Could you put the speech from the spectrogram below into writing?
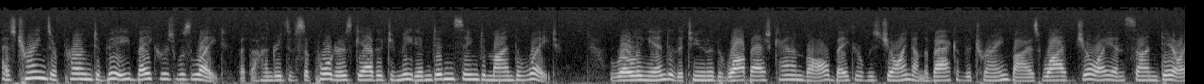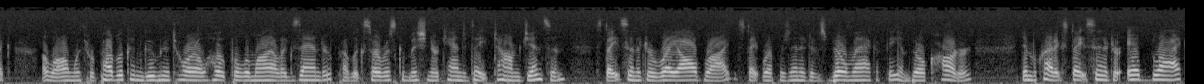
As trains are prone to be, Baker's was late, but the hundreds of supporters gathered to meet him didn't seem to mind the wait. Rolling in to the tune of the Wabash Cannonball, Baker was joined on the back of the train by his wife Joy and son Darek, along with Republican gubernatorial hopeful Lamar Alexander, Public Service Commissioner candidate Tom Jensen, State Senator Ray Albright, State Representatives Bill McAfee and Bill Carter, Democratic State Senator Ed Black,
